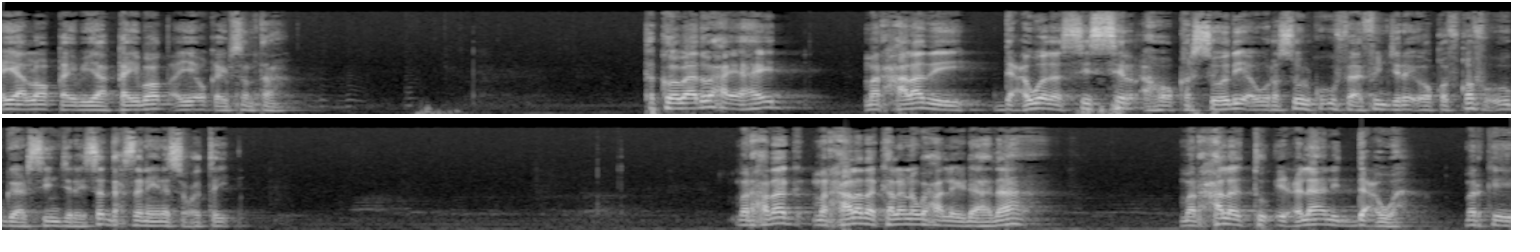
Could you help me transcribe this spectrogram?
ayaa loo qaybiyaa qaybood ayay u qaybsantaa. Ta koobaad waxay ahayd marxaladii dacwada si sir ah oo qarsoodi ah uu rasuulku u faafin jiray oo qof qof uu u gaadhsiin jiray saddex sanayna socotay marxalada kalena waxaa la yidhaahdaa marxalatu iclaani dacwa. Markii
